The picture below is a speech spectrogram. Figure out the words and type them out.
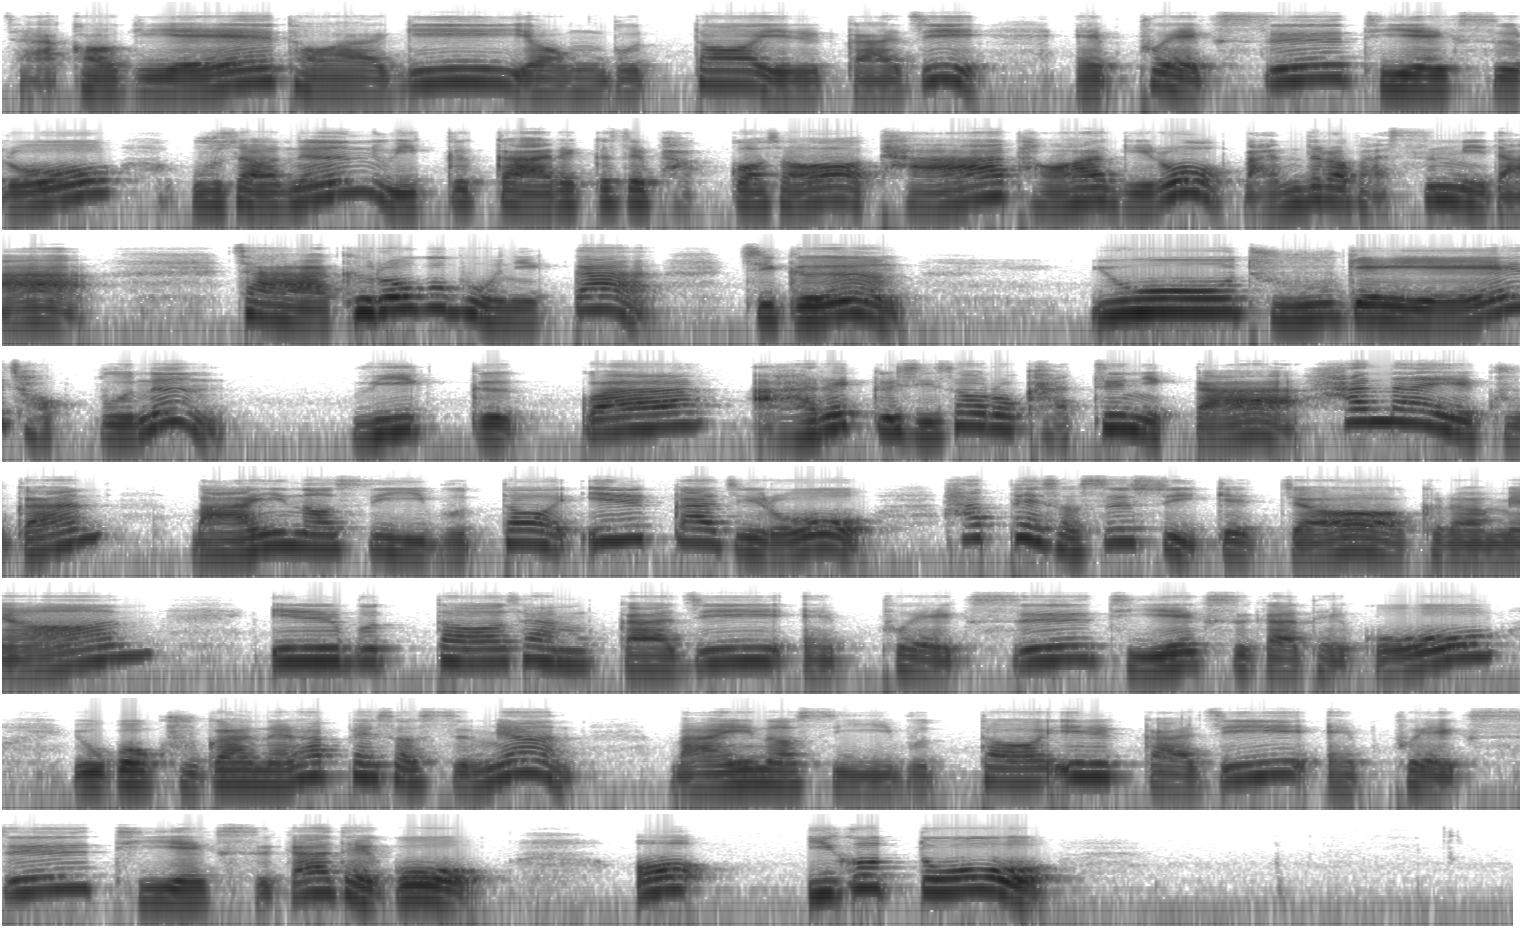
자 거기에 더하기 0부터 1까지 fx dx로 우선은 윗끝과 아래끝을 바꿔서 다 더하기로 만들어 봤습니다. 자, 그러고 보니까 지금 요 두 개의 적분은 윗끝과 아래끝이 서로 같으니까 하나의 구간 마이너스 2부터 1까지로 합해서 쓸 수 있겠죠. 그러면 1부터 3까지 fx dx가 되고 요거 구간을 합해서 쓰면 마이너스 2부터 1까지 fx dx가 되고. 어 이것도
